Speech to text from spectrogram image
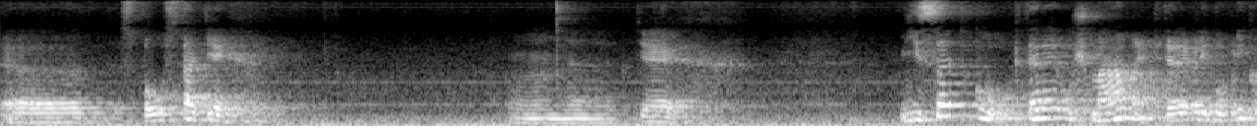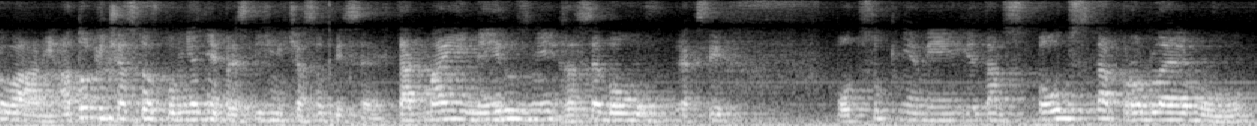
e, spousta těch, mm, těch výsledků, které už máme, které byly publikovány, a to i často v poměrně prestižních časopisech, tak mají nejrůzněji za sebou jaksi pod sukněmi, je tam spousta problémů,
